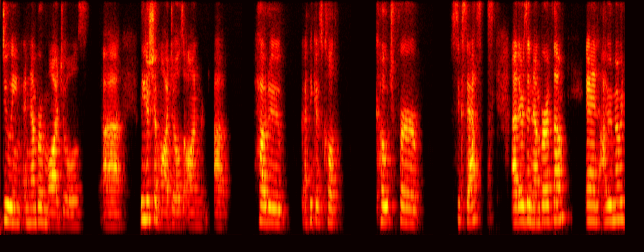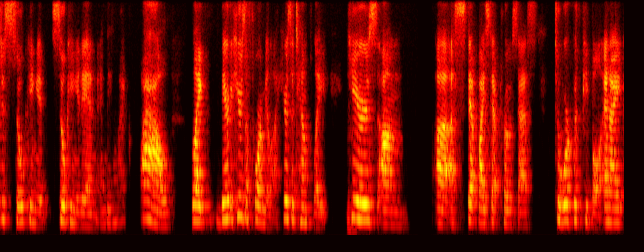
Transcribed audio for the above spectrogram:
doing a number of modules, uh, leadership modules on uh, how to, I think it was called Coach for Success. Uh, there's a number of them. And I remember just soaking it, soaking it in and being like, wow, like there, here's a formula, here's a template, mm-hmm. here's um, a step-by-step process to work with people. And I,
